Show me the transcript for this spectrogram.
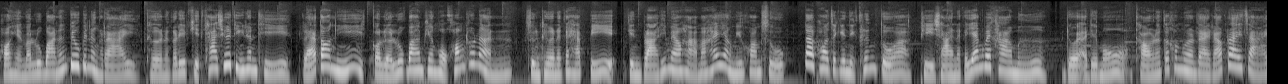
พอเห็นว่าลูกบ้านนั้นปิวเป็นหนึ่งราย เธอนั้นก็รีบขีดค่าชื่อทิ้งทันที และตอนนี้ก็เหลือลูกบ้านเพียง6ห้องเท่านั้น ซึ่งเธอนั้นก็แฮปปี้ กินปลาที่แมวหามาให้อย่างมีความสุข แต่พอจะกินอีกครึ่งตัว พี่ชายนั้นก็แย่งไปคามือ โดยอเดโม เขานั้นก็คำนวณรายรับรายจ่าย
